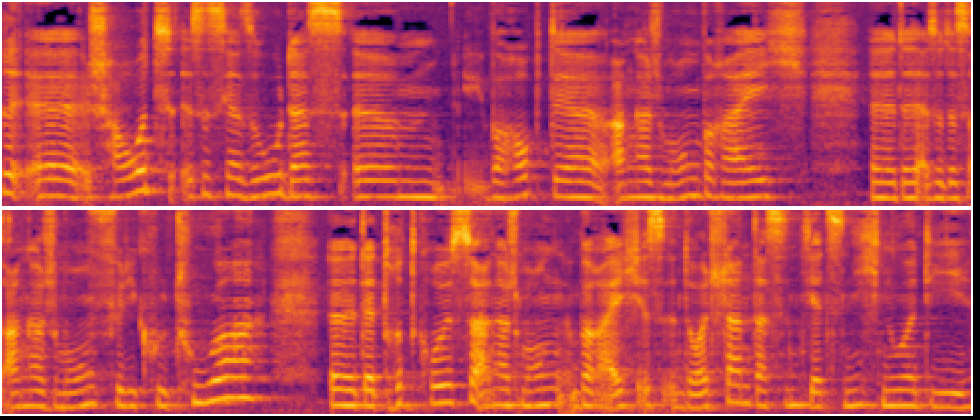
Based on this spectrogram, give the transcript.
äh, schaut, ist es ja so, dass ähm, überhaupt der Engagementbereich also das Engagement für die Kultur. Äh, der drittgrößte Engagementbereich ist in Deutschland. Das sind jetzt nicht nur die,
